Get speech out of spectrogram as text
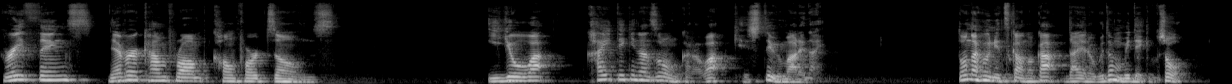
Great things never come from comfort zones. 異業は快適なゾーンからは決して生まれない。どんな風に使うのか、ダイアログでも見ていきましょう。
